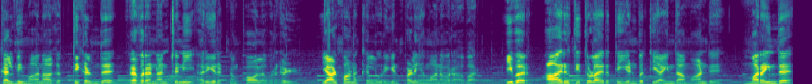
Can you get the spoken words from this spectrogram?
கல்விமானாக திகழ்ந்த ரெவரன் அண்டனி அரியரட்னம் பால் அவர்கள் யாழ்ப்பாண கல்லூரியின் பழைய மாணவர் ஆவார். இவர் ஆயிரத்தி தொள்ளாயிரத்தி எண்பத்தி ஐந்தாம் ஆண்டு மறைந்த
